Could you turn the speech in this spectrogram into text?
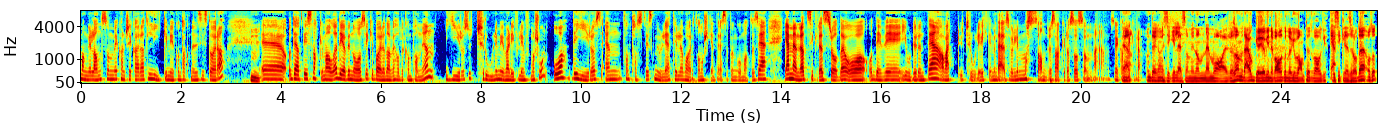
mange land som vi kanskje ikke har hatt like mye kontakt med de siste åra. Mm. Eh, og det at vi snakker med alle, det gjør vi nå også, ikke bare da vi hadde kampanjen, gir oss utrolig mye verdifull informasjon. Og det gir oss en fantastisk mulighet til å ivareta norske interesser på en god måte. Så jeg, jeg mener at Sikkerhetsrådet og, og, det vi gjorde rundt det, har vært utrolig viktig. Men det er jo selvfølgelig masse andre saker også som, eh, som vi kan ja, trekke fram. Og det kan vi sikkert lese om i noen memoarer og sånn, men det er jo gøy å vinne valg, og Norge vant jo et valg ja. i Sikkerhetsrådet. Og så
